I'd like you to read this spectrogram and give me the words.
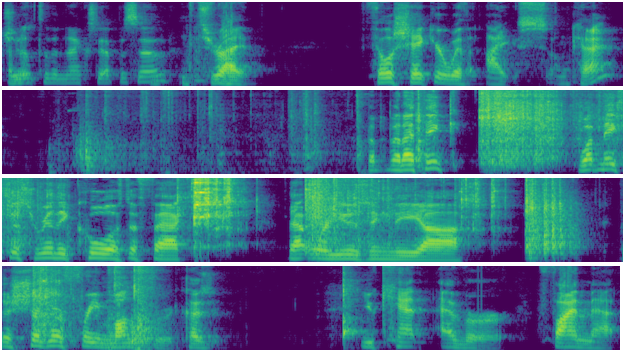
chill to the next episode. That's right. Fill shaker with ice, okay? But, but I think what makes this really cool is the fact that we're using the, uh, the sugar-free monk fruit because you can't ever find that.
